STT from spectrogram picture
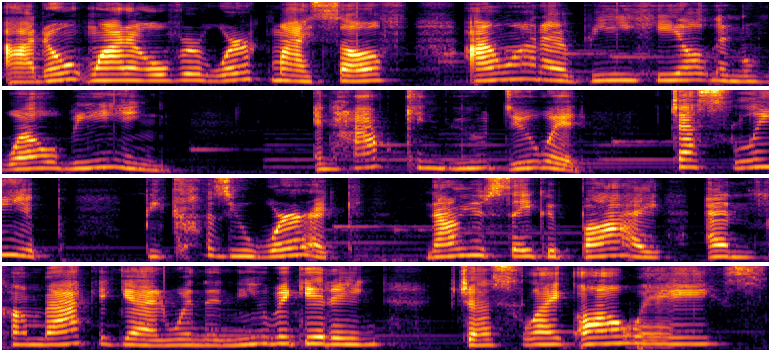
I don't want to overwork myself. I want to be healed and well-being. And how can you do it? Just sleep because you work. Now you say goodbye and come back again with a new beginning, just like always.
